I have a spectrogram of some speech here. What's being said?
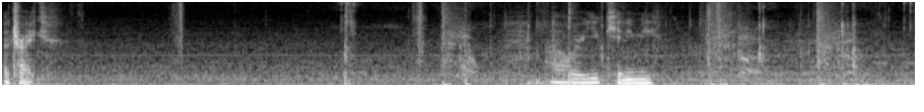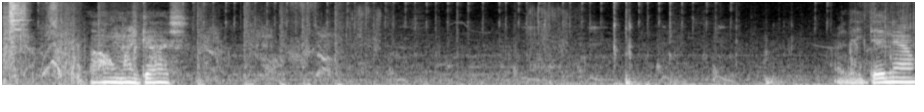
a trike. Oh, are you kidding me? Oh my gosh. Are they dead now?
